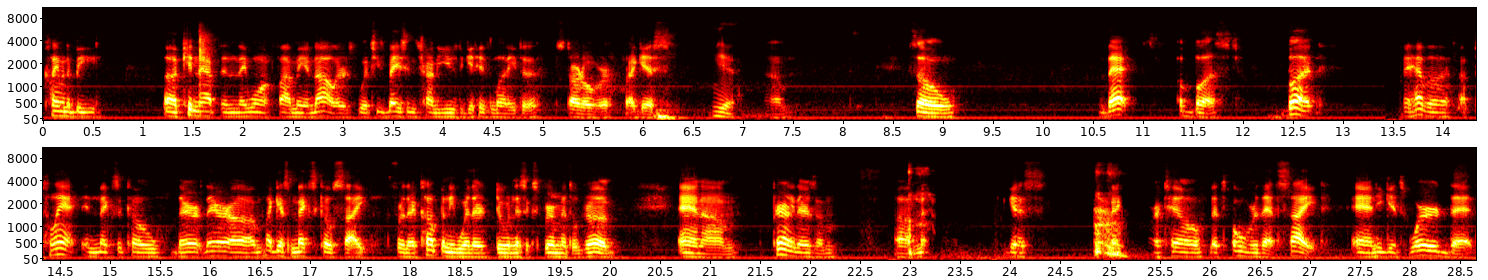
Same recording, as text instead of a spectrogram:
claiming to be uh, kidnapped and they want five million dollars, which he's basically trying to use to get his money to start over, I guess. Yeah. Um, so that's a bust, but they have a, a plant in Mexico. Their their um, I guess Mexico site for their company where they're doing this experimental drug, and um, apparently there's a, um, I guess cartel that's over that site, and he gets word that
